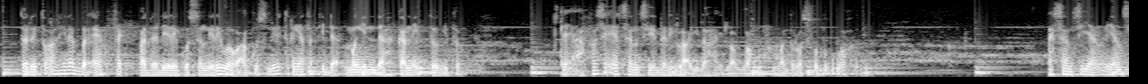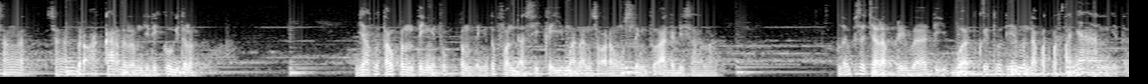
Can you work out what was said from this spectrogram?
Dan itu akhirnya berefek pada diriku sendiri bahwa aku sendiri ternyata tidak mengindahkan itu gitu. Kayak apa sih esensi dari la ilaha illallah Muhammad Rasulullah? Esensi yang yang sangat sangat berakar dalam diriku gitu loh. Ya aku tahu penting itu penting itu fondasi keimanan seorang muslim itu ada di sana. Tapi secara pribadi buatku itu dia mendapat pertanyaan gitu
